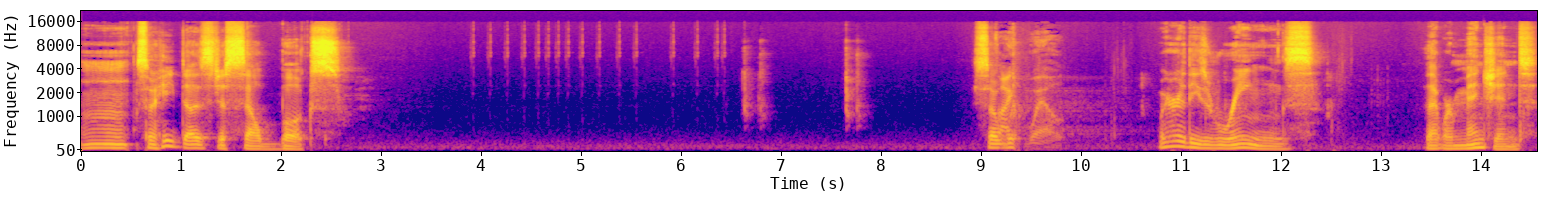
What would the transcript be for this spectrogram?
Mm, so he does just sell books. So, Fight well. Where are these rings that were mentioned?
